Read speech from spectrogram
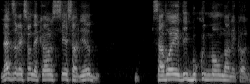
la direction d'école, si elle est solide, ça va aider beaucoup de monde dans l'école.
